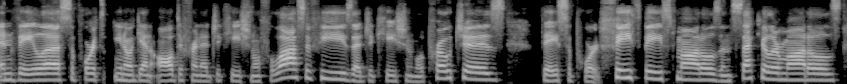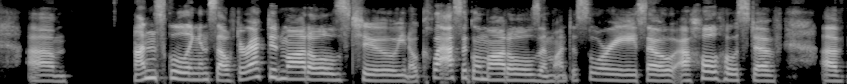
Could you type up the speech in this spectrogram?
and Vela supports, you know, again, all different educational philosophies, educational approaches. They support faith based models and secular models. Um, unschooling and self-directed models to you know classical models and montessori so a whole host of of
